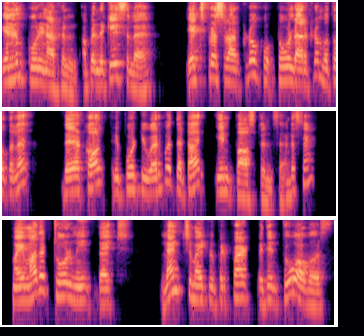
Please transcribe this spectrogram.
என்னிடம் கூறினார்கள் அப்போ இந்த கேஸில் எக்ஸ்பிரஸ்டா இருக்கட்டும் டோல்டா இருக்கட்டும் மொத்தத்தில் they are call reportive verb that are in past tense understand my mother told me that lunch might be prepared within two hours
